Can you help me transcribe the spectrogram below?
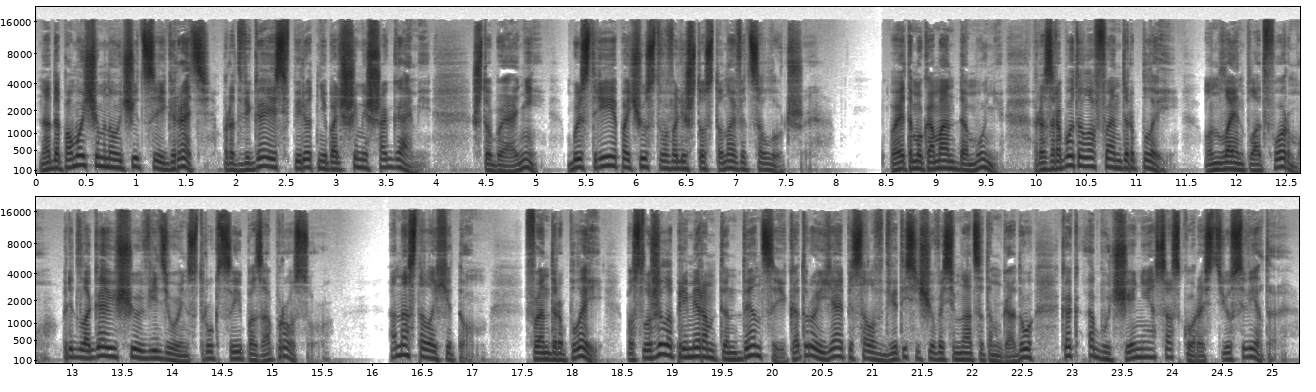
надо помочь им научиться играть, продвигаясь вперед небольшими шагами, чтобы они быстрее почувствовали, что становятся лучше. Поэтому команда Муни разработала Fender Play, онлайн-платформу, предлагающую видеоинструкции по запросу. Она стала хитом. Fender Play послужила примером тенденции, которую я описал в 2018 году как обучение со скоростью света.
